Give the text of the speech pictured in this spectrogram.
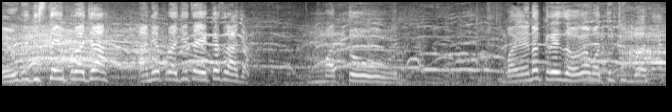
एवढी दिसते ही प्रजा आणि प्रजेचा एकच राजा. मत्तूर. भयानक क्रेज आहे बघा मथुरची बस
